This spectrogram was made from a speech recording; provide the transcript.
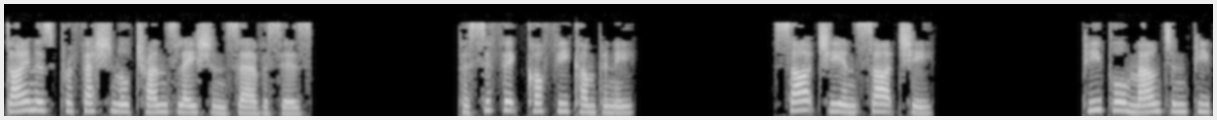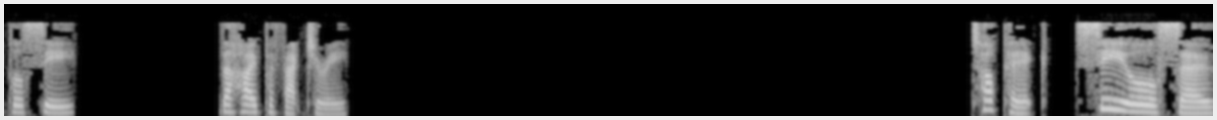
Diners Professional Translation Services Pacific Coffee Company Saatchi and Saatchi People Mountain People Sea The Hyperfactory Topic. See also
